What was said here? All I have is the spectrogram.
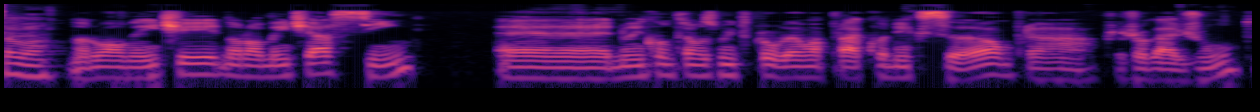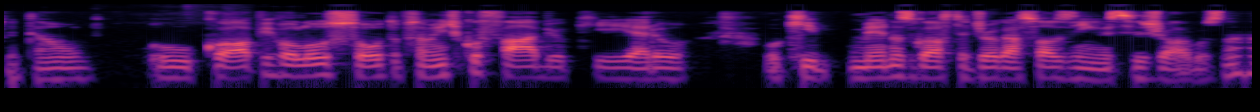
tá bom. Normalmente, normalmente é assim. É, não encontramos muito problema pra conexão, pra pra jogar junto. Então, o co-op rolou solto, principalmente com o Fábio, que era o, o que menos gosta de jogar sozinho esses jogos, né?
